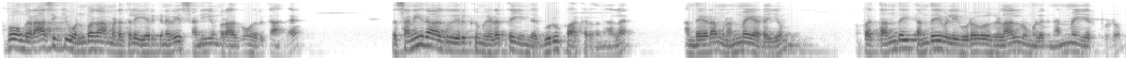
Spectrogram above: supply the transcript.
அப்போ உங்கள் ராசிக்கு ஒன்பதாம் இடத்துல ஏற்கனவே சனியும் ராகுவும் இருக்காங்க. இந்த சனி ராகு இருக்கும் இடத்தை இந்த குரு பார்க்கறதுனால அந்த இடம் நன்மை அடையும். அப்போ தந்தை தந்தை வழி உறவுகளால் உங்களுக்கு நன்மை ஏற்படும்.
